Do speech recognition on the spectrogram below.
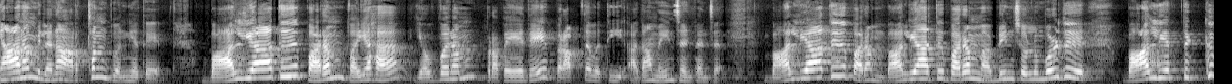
ஞானம் இல்லைன்னா அர்த்தம் துவன்யதே. பால்யாது பரம் வயக யௌவனம் பிரபேதே பிராப்தவதி. அதான் மெயின் சென்டென்ஸ் பால்யாது பரம் பால்யாது பரம் அப்படின்னு சொல்லும்பொழுது பால்யத்துக்கு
